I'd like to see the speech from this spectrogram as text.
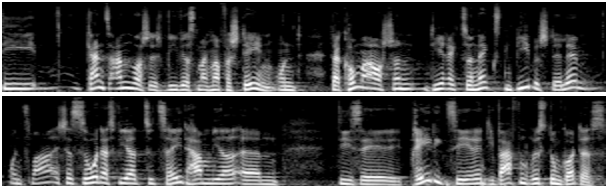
die ganz anders ist, wie wir es manchmal verstehen. Und da kommen wir auch schon direkt zur nächsten Bibelstelle. Und zwar ist es so, dass wir zurzeit haben wir ähm, diese Predigtserie, die Waffenrüstung Gottes.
